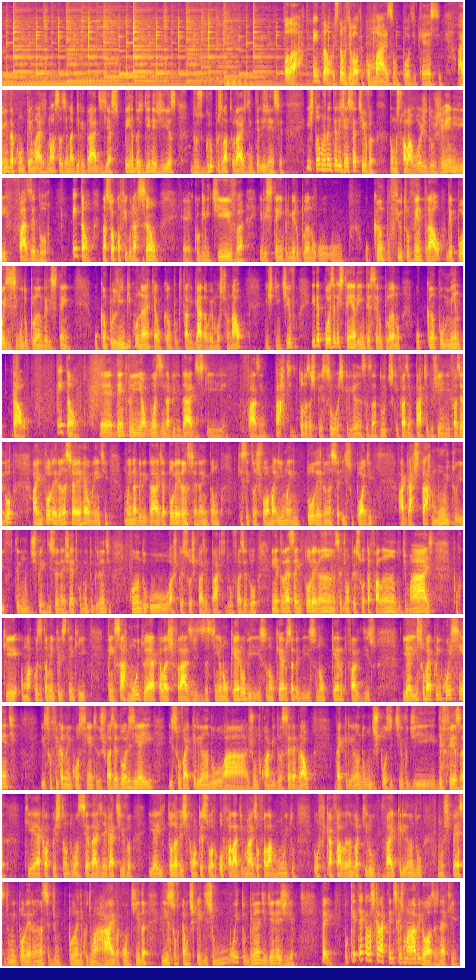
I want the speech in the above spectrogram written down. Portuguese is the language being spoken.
Olá, então, estamos de volta com mais um podcast, ainda com o tema As Nossas Inabilidades e as Perdas de Energias dos Grupos Naturais de Inteligência. Estamos na inteligência ativa. Vamos falar hoje do GNI fazedor. Então, na sua configuração é, cognitiva, eles têm em primeiro plano o, o, o campo filtro ventral, depois, em segundo plano, eles têm o campo límbico, né, que é o campo que está ligado ao emocional, instintivo, e depois eles têm ali em terceiro plano o campo mental. Então, é, dentro de algumas inabilidades que fazem parte de todas as pessoas, crianças, adultos que fazem parte do GNI fazedor, a intolerância é realmente uma inabilidade, a tolerância, né? Então, que se transforma em uma intolerância, isso pode agastar muito e ter um desperdício energético muito grande quando o, as pessoas que fazem parte do fazedor entram nessa intolerância de uma pessoa estar tá falando demais, porque uma coisa também que eles têm que pensar muito é aquelas frases de assim, eu não quero ouvir isso, não quero saber disso, não quero que fale disso. E aí isso vai para o inconsciente. Isso fica no inconsciente dos fazedores e aí isso vai criando, a, junto com a amígdala cerebral, vai criando um dispositivo de defesa, que é aquela questão de uma ansiedade negativa. E aí toda vez que uma pessoa ou falar demais, ou falar muito, ou ficar falando, aquilo vai criando uma espécie de uma intolerância, de um pânico, de uma raiva contida, e isso é um desperdício muito grande de energia. Bem, porque tem aquelas características maravilhosas, né, que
